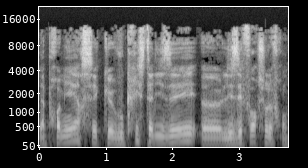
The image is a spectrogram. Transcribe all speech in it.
La première, c'est que vous cristallisez euh, les efforts sur le front.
